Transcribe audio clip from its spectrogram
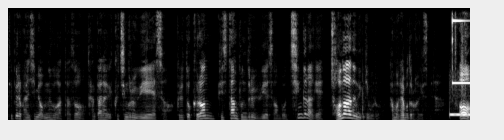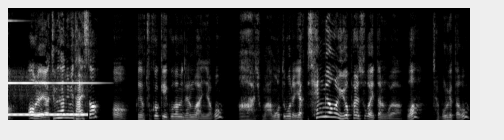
특별히 관심이 없는 것 같아서 간단하게 그 친구를 위해서 그리고 또 그런 비슷한 분들을 위해서 한번 친근하게 전화하는 느낌으로 한번 해보도록 하겠습니다. 어, 어 그래, 야 등산 준비 다 했어? 어, 그냥 두껍게 입고 가면 되는 거 아니냐고? 아 정말 아무것도 모르네. 야 생명을 위협할 수가 있다는 거야. 와? 잘 모르겠다고?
